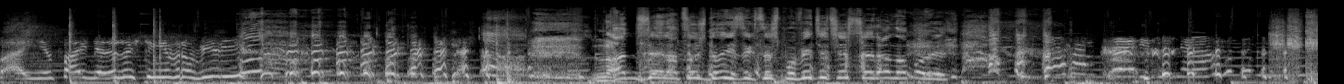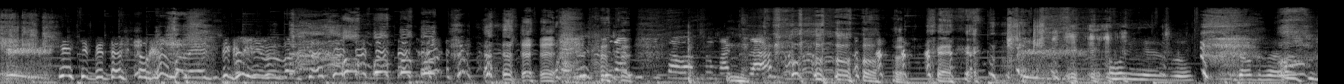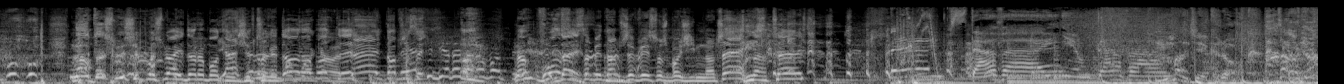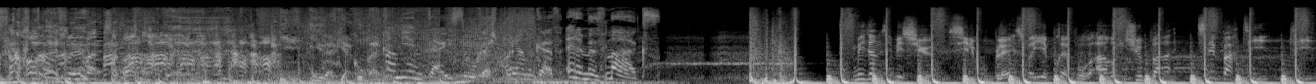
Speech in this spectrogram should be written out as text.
Fajnie, fajnie, ale żeście nie wrobili. Angela, coś do Izy chcesz powiedzieć jeszcze rano? Powiedz. Ja ciebie też kocham, ale ja ci tego nie wybaczę. Pisałam do Maxa. O Jezu. Dobrze. No tośmy się pośmiali do roboty, Ja się dziewczyny. trochę Do popłakałem. roboty. Cześć, dobrze Ja sobie... się biorę do roboty. No, włosy Daj. sobie dobrze wysusz, bo zimno. Cześć! No cześć. Wstawaj, nie udawaj. Maciek Rok. I Irek Jakubek. Pamiętaj, słuchasz poranka w RMF Max. Mesdames et messieurs, s'il vous plaît, soyez prêts pour Aaron Chupa. C'est parti. Qui?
